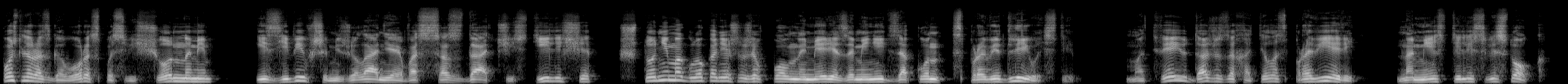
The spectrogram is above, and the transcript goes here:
После разговора с посвященными изъявившими желание воссоздать чистилище, что не могло, конечно же, в полной мере заменить закон справедливости. Матвею даже захотелось проверить, на месте ли свисток.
